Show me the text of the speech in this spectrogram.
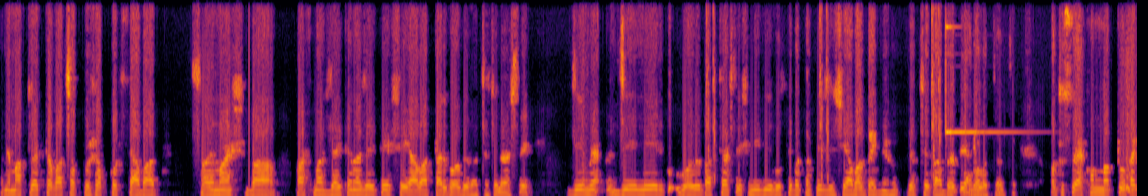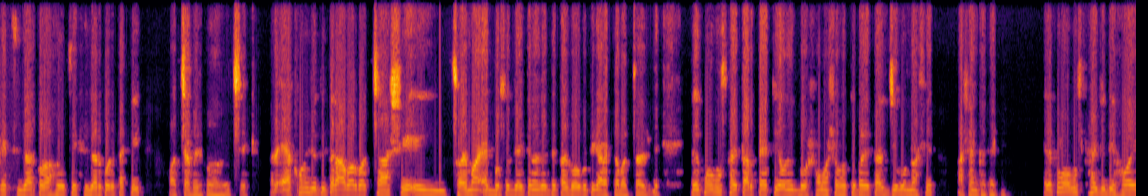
মানে মাত্র একটা বাচ্চা প্রসব করছে, আবার ছয় মাস বা পাঁচ মাস যাইতে না যাইতে সে আবার তার গর্ভে বাচ্চা চলে আসে। যে যে মেয়ের গর্ভে বাচ্চা আসছে, সে নিজে বুঝতে পারতেছে যে সে আবার প্রেগনেন্ট হতে যাচ্ছে তারপরে আবার বাচ্চা হচ্ছে। অথচ এখন মাত্র তাকে সিজার করা হয়েছে সিজার করে তাকে বাচ্চা বের করা হয়েছে। আর এখন যদি তার আবার বাচ্চা আসে, এই ছয় মাস, এক বছর যাইতে না যাইতে তার গর্ভ থেকে আরেকটা বাচ্চা আসবে। এরকম অবস্থায় তার পেটে অনেক বড় সমস্যা হতে পারে, তার জীবন নাশের আশঙ্কা থাকে। এরকম অবস্থায় যদি হয়,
